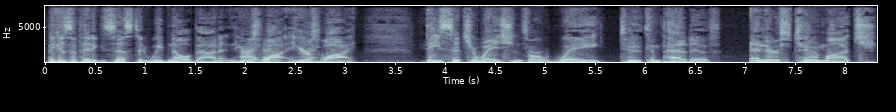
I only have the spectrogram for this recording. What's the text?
because if it existed, we'd know about it. And here's why. Here's why. These situations are way too competitive, and there's too much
